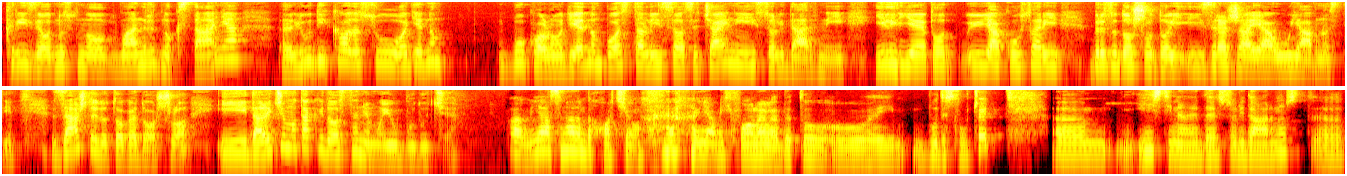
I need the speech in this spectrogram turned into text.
krize, odnosno vanrednog stanja, e, ljudi kao da su odjednom bukvalno odjednom postali saosećajniji i solidarniji ili je to jako u stvari brzo došlo do izražaja u javnosti. Zašto je do toga došlo i da li ćemo takvi da ostanemo i u buduće? Pa ja se nadam da hoćemo. ja bih volela da to ovaj, bude slučaj. Um, istina je da je solidarnost uh,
